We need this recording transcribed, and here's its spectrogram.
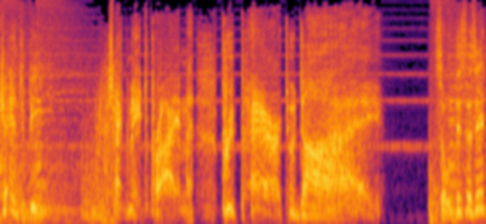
Can't be. Checkmate, Prime. Prepare to die. So this is it?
